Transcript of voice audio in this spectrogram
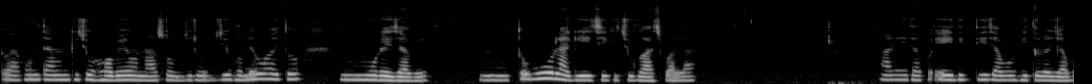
তো এখন তেমন কিছু হবেও না। সবজি টবজি হলেও হয়তো মরে যাবে। তবুও লাগিয়েছি কিছু গাছপালা। আর এই দেখো, এই দিক দিয়ে যাব, ভিতরে যাব।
